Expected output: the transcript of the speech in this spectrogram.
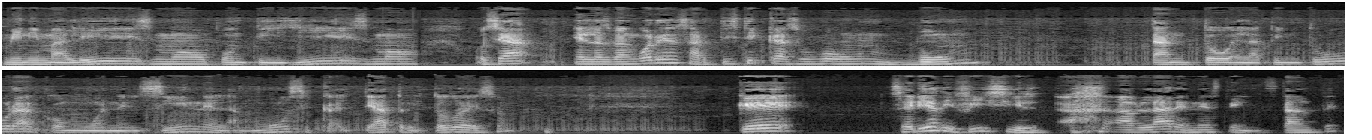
minimalismo, puntillismo, o sea, en las vanguardias artísticas hubo un boom tanto en la pintura como en el cine, la música, el teatro y todo eso, que sería difícil hablar en este instante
